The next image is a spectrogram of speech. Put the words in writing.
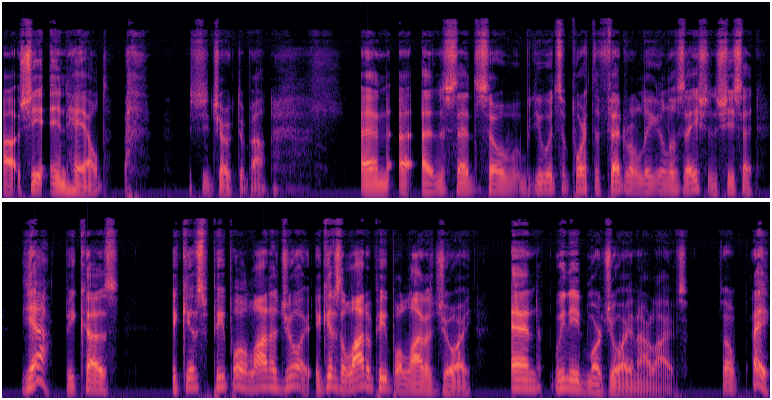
Uh, she inhaled, she joked about, and, uh, and said, So you would support the federal legalization? She said, Yeah, because it gives people a lot of joy. It gives a lot of people a lot of joy, and we need more joy in our lives. So, hey,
